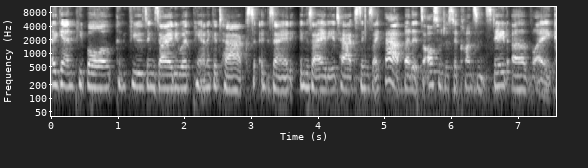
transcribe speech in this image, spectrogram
again, people confuse anxiety with panic attacks, anxiety, anxiety attacks, things like that. But it's also just a constant state of like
